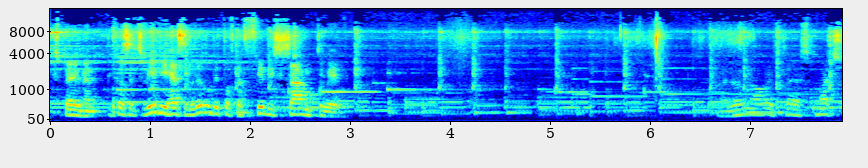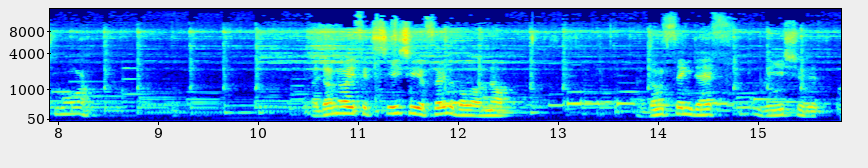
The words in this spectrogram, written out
experiment because it really has a little bit of that Philly sound to it. I don't know if there's much more. I don't know if it's easily available or not. I don't think they've reissued it.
